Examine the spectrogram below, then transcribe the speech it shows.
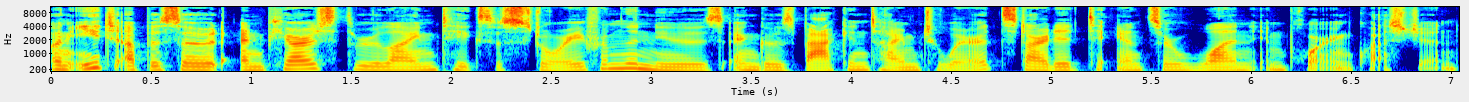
On each episode, NPR's Throughline takes a story from the news and goes back in time to where it started to answer one important question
